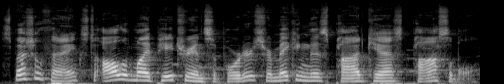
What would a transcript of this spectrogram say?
Special thanks to all of my Patreon supporters for making this podcast possible.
